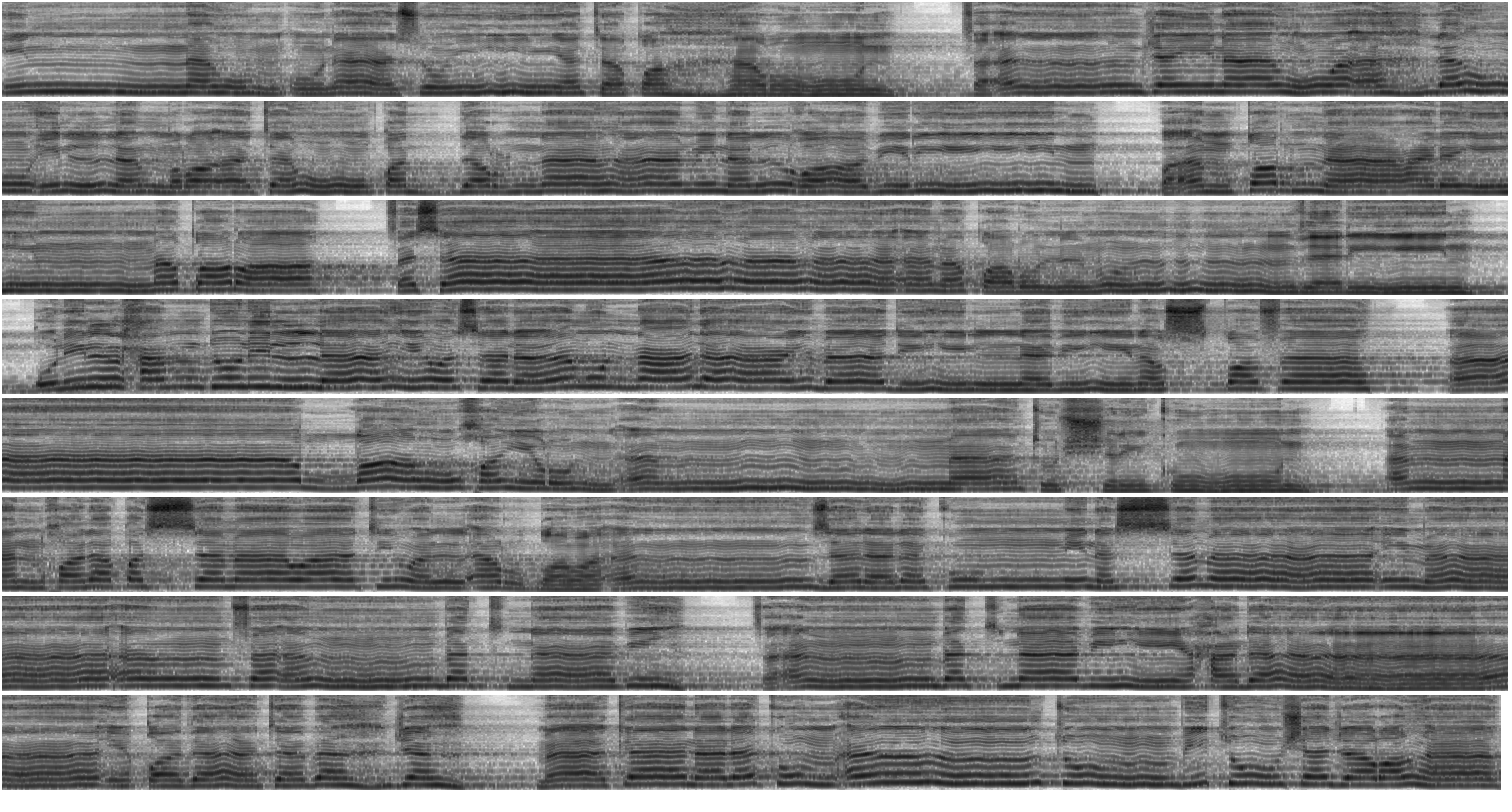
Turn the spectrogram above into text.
إنهم أناس يتطهرون. فأنجيناه وأهله إلا امرأته قدرناها من الغابرين وأمطرنا عليهم مطرا فساء مطر المنذرين. قل الحمد لله وسلام على عباده الذين اصطفى آه الله خير أم ما تشركون أمن خلق السماوات والأرض وأنزل لكم من السماء ماء فأنبتنا به فأنبتنا به حدائق ذات بهجة ما كان لكم أن تنبتوا شجرها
